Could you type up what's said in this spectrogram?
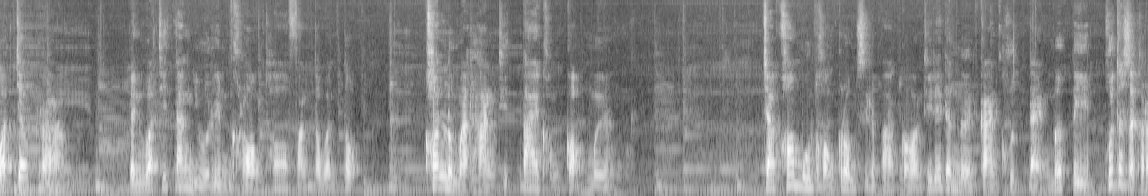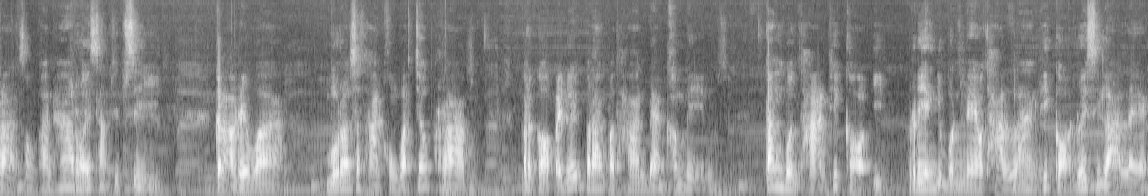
วัดเจ้าพราม เป็นวัดที่ตั้งอยู่ริมคลองท่อฝั่งตะวันตก ค่อนลงมาทางทิศใต้ของเกาะเมือง จากข้อมูลของกรมศิลปากรที่ได้ดำเนินการขุดแต่งเมื่อปีพุทธศักราช 2534 กล่าวได้ว่าโบราณสถานของวัดเจ้าพรามประกอบไปด้วยปรางประธานแบบเขมร ตั้งบนฐานที่ก่ออิฐเรียงอยู่บนแนวฐานล่างที่ก่อด้วยศิลาแรง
